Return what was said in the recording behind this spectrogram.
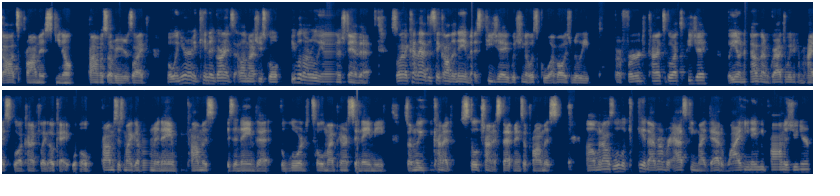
God's promise, you know, promise over your life. But when you're in kindergarten to elementary school, people don't really understand that. So I kind of had to take on the name as PJ, which you know is cool. I've always really preferred kind of to go as PJ. But you know, now that I'm graduating from high school, I kind of feel like, okay, well, Promise is my government name. Promise is a name that the Lord told my parents to name me. So I'm really kind of still trying to step into Promise. Um, when I was a little kid, I remember asking my dad why he named me Promise Junior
